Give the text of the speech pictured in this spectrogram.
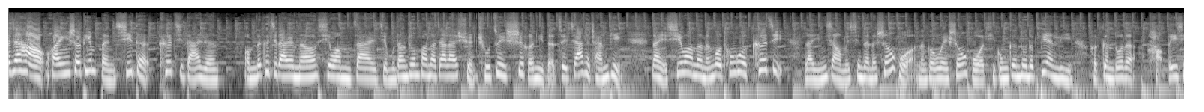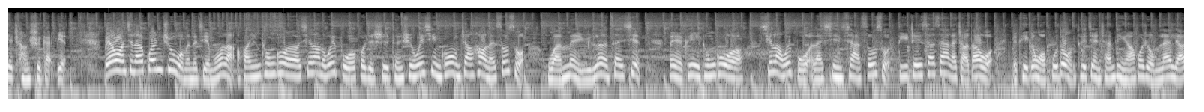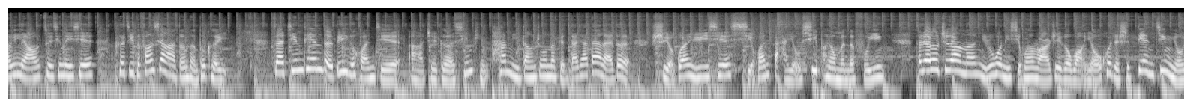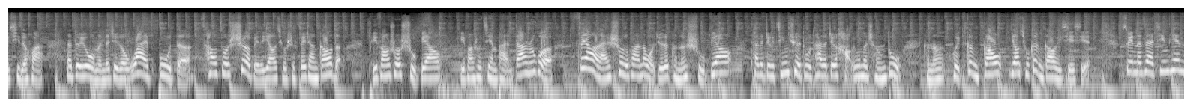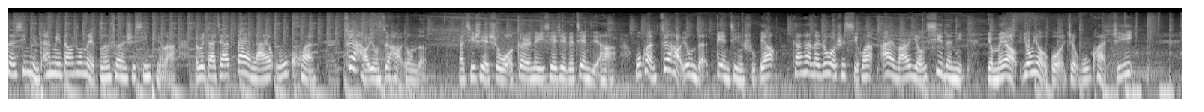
大家好，欢迎收听本期的科技达人。我们的科技达人呢，希望在节目当中帮大家来选出最适合你的最佳的产品。那也希望呢，能够通过科技来影响我们现在的生活，能够为生活提供更多的便利和更多的好的一些尝试改变。不要忘记来关注我们的节目了，欢迎通过新浪的微博或者是腾讯微信公共账号来搜索“完美娱乐在线”。那也可以通过新浪微博来线下搜索 DJ 莎莎来找到我，也可以跟我互动，推荐产品啊，或者我们来聊一聊最新的一些科技的方向啊，等等都可以。在今天的第一个环节啊，这个新品探秘当中呢，给大家带来的是有关于一些喜欢打游戏朋友们的福音。大家都知道呢，你如果你喜欢玩这个网游或者是电竞游戏的话，那对于我们的这个外部的操作设备的要求是非常高的。比方说鼠标，比方说键盘。当然，如果非要来说的话，那我觉得可能鼠标它的这个精确度，它的这个好用的程度可能会更高，要求更高一些些。所以呢，在今天的新品探秘当中呢，也不能算是新品了，来为大家带来五款最好用、最好用的。那其实也是我个人的一些这个见解哈，五款最好用的电竞鼠标，看看呢，如果是喜欢爱玩游戏的你，有没有拥有过这五款之一？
